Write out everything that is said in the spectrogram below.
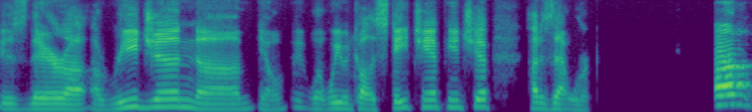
Is there a, a region? Um, you know what we would call a state championship. How does that work? Um,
